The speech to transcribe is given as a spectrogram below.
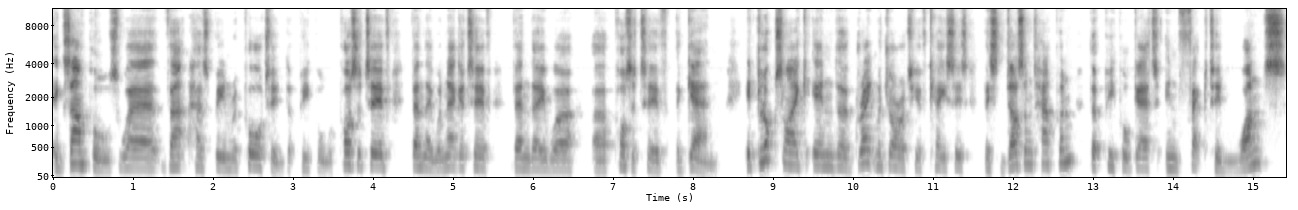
examples where that has been reported that people were positive, then they were negative, then they were uh, positive again. It looks like in the great majority of cases, this doesn't happen, that people get infected once.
